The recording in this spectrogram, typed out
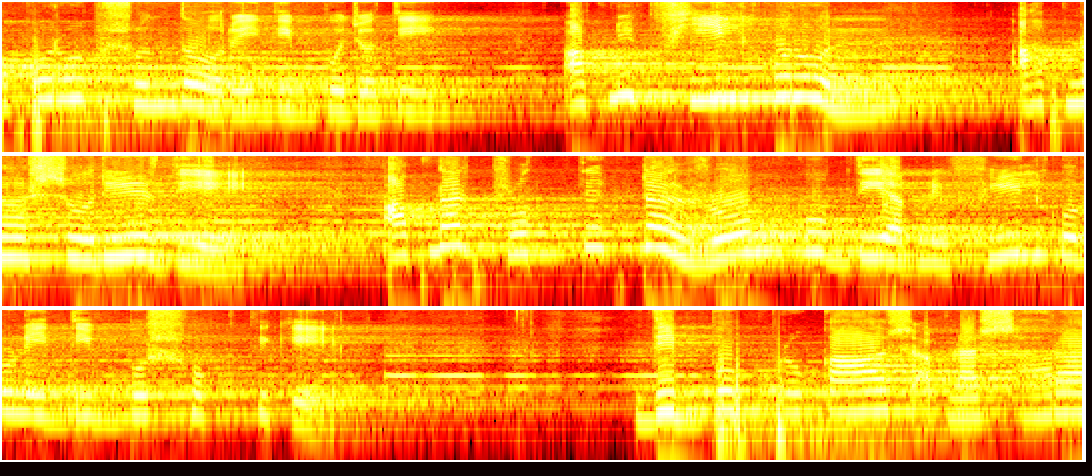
অপরূপ সুন্দর এই দিব্য জ্যোতি! আপনি ফিল করুন আপনার শরীর দিয়ে। আপনার প্রত্যেকটা রোমকূপ দিয়ে আপনি ফিল করুন এই দিব্য শক্তিকে। দিব্য প্রকাশ আপনার সারা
